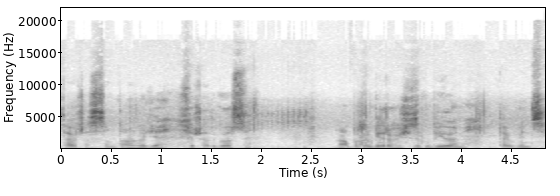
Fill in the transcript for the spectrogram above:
Cały czas są tam ludzie, słyszę odgłosy. A po drugie trochę się zgubiłem, tak więc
